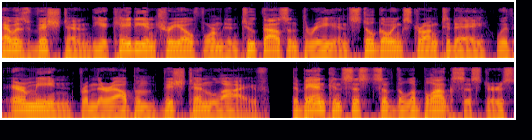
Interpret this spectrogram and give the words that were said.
That was Vishten, the Acadian trio formed in 2003 and still going strong today with Ermine from their album Vishten Live. The band consists of the LeBlanc sisters,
